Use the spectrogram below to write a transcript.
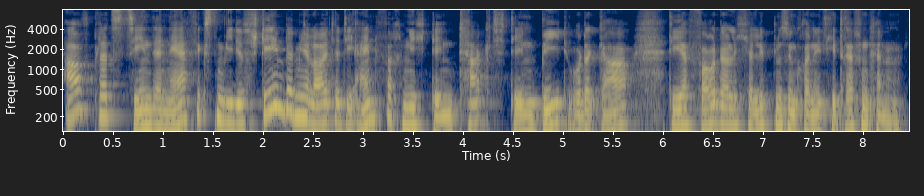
Auf Platz 10 der nervigsten Videos stehen bei mir Leute, die einfach nicht den Takt, den Beat oder gar die erforderliche Lippensynchronität treffen können.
